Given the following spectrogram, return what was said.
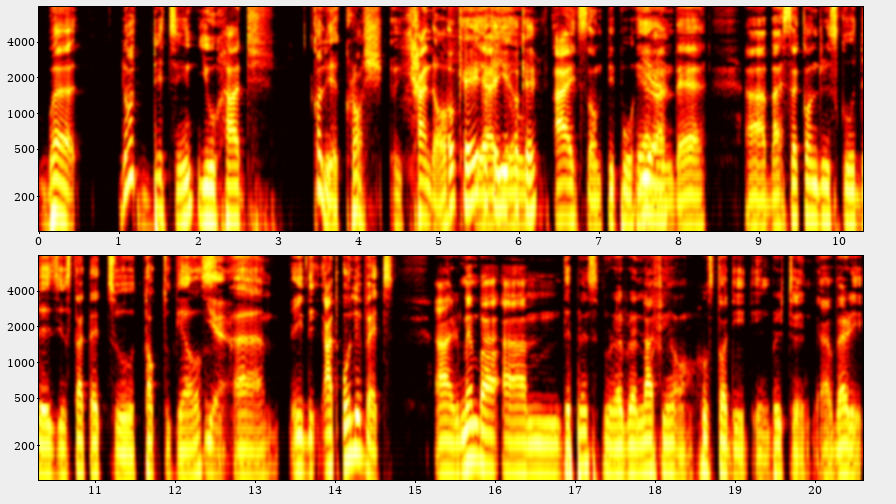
Well, not dating, you had call it a crush, uh, kind of. Okay, okay, you- okay. Eyed some people here Yeah. and there. Uh, by secondary school days, you started to talk to girls. Yeah. Um, at Olivet, I remember um, the principal, Reverend Lafion, who studied in Britain, a very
